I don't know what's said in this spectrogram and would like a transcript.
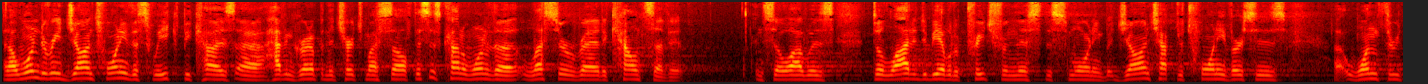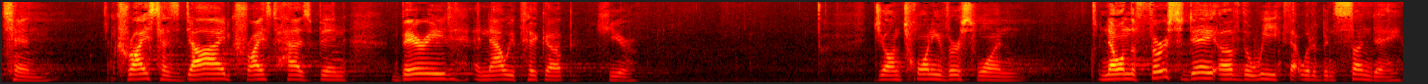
And I wanted to read John 20 this week because, uh, having grown up in the church myself, this is kind of one of the lesser read accounts of it. And so I was delighted to be able to preach from this this morning. But John chapter 20, verses uh, 1 through 10. Christ has died, Christ has been buried, and now we pick up here. John 20, verse 1. Now, on the first day of the week, that would have been Sunday,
